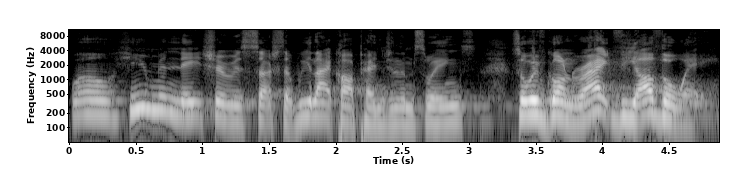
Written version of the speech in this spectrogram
Well, human nature is such that we like our pendulum swings, so we've gone right the other way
